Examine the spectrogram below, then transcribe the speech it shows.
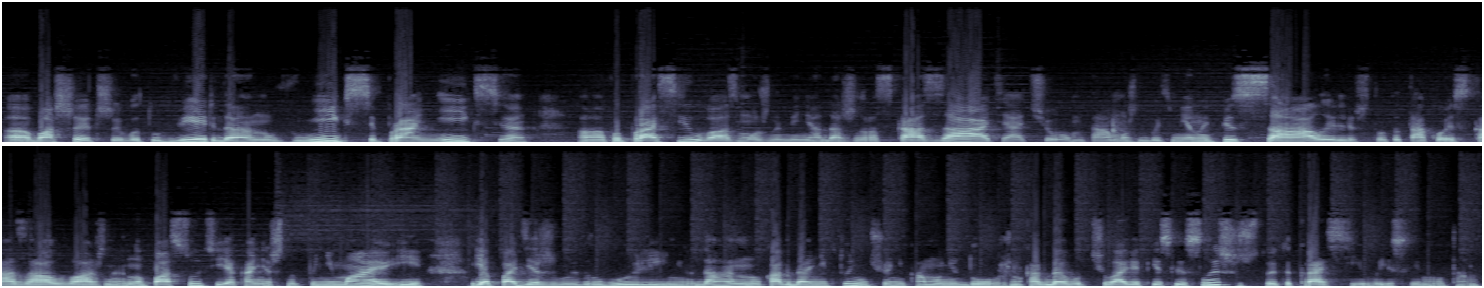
а, вошедший в эту дверь, да, ну, вникся, проникся, попросил, возможно, меня даже рассказать о чем-то, а может быть, мне написал или что-то такое сказал важное. Но, по сути, я, конечно, понимаю, и я поддерживаю другую линию, да, ну, когда никто ничего никому не должен. Когда вот человек, если слышит, что это красиво, если ему там,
